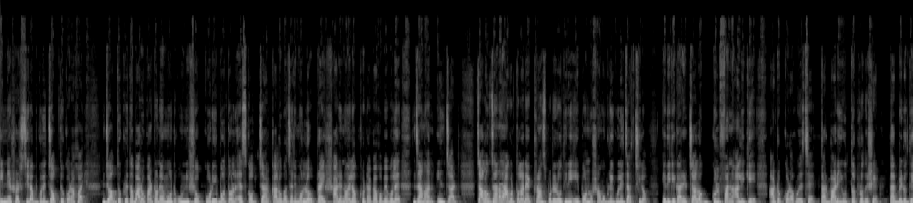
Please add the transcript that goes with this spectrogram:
এই নেশার সিরাপগুলি জব্দ করা হয়। জব্দকৃত বারো কার্টনে মোট উনিশশো কুড়ি বোতল এসকপ, যার কালোবাজারি মূল্য প্রায় সাড়ে নয় লক্ষ টাকা হবে বলে জানান ইনচার্জ। চালক জানায়, আগরতলার এক ট্রান্সপোর্টের অধীনে এই পণ্য সামগ্রীগুলি যাচ্ছিল। এদিকে গাড়ির চালক গুলফান আলীকে আটক করা হয়েছে। তার বাড়ি উত্তরপ্রদেশে। তার বিরুদ্ধে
